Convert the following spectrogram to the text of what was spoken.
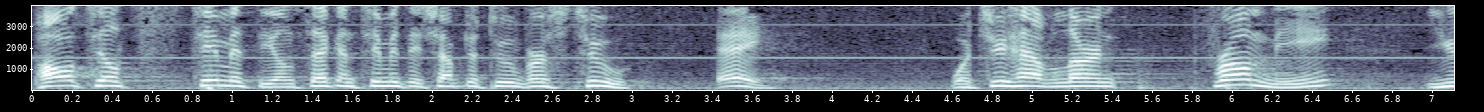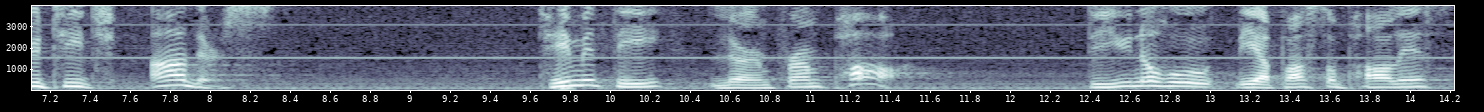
Paul tells Timothy on 2 Timothy chapter 2 verse 2, "Hey, what you have learned from me, you teach others." Timothy learned from Paul. Do you know who the apostle Paul is?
